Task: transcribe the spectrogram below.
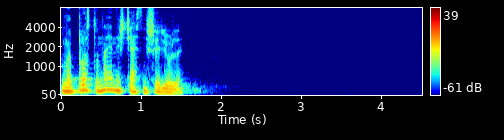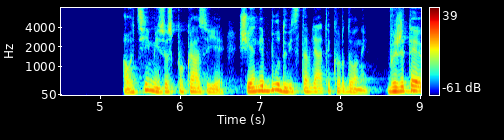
ми просто найнещасніші люди. А оцім Ісус показує, що я не буду відставляти кордони. Ви живете,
